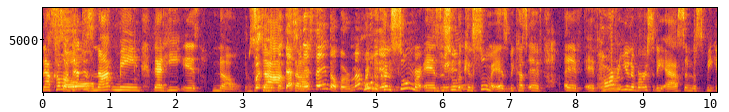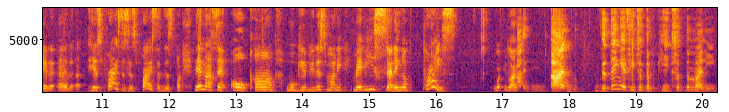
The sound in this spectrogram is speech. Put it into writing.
now, come on, that does not mean that he is no. but, stop, but that's stop. what they're saying though. But remember, Who the consumer is is who the consumer is because if if if Mm-hmm. Harvard University asks him to speak at, at his price is his price at this point, they're not saying, "Oh, come, we'll give you this money." Maybe he's setting a price. Like I the thing is he took the he took the money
